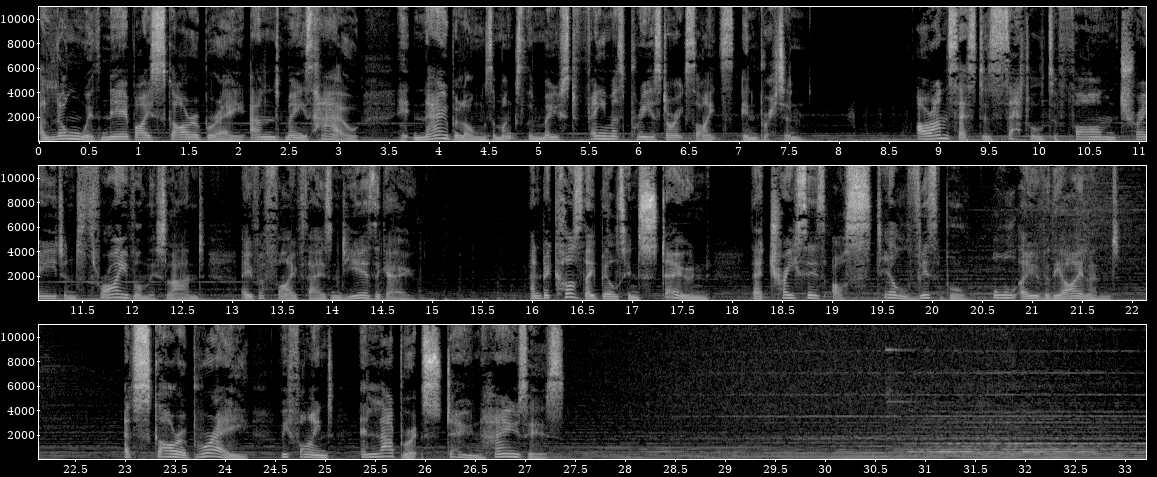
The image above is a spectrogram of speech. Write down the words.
Along with nearby Skara Brae and Maes Howe, it now belongs amongst the most famous prehistoric sites in Britain. Our ancestors settled to farm, trade, and thrive on this land over 5,000 years ago. And because they built in stone, their traces are still visible all over the island. At Skara Brae, we find elaborate stone houses.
